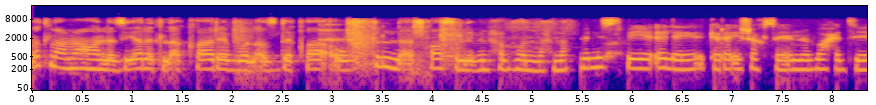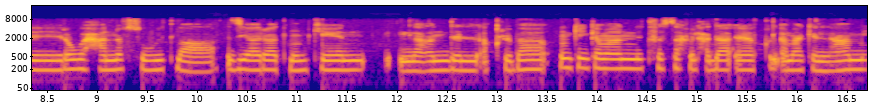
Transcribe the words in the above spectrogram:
نطلع معهم لزيارة الأقارب والأصدقاء وكل الأشخاص اللي بنحبهم نحن. بالنسبة إلي كرأي شخصي إنه الواحد يروح عن نفسه ويطلع زيارات ممكن لعند الأقرباء. ممكن كمان نتفسح في الحدائق الأماكن العامة.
